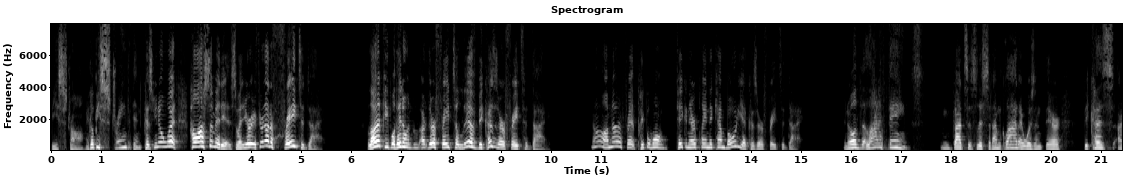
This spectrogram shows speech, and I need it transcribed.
be strong. It'll be strengthened. Because you know what? How awesome it is when you're, if you're not afraid to die. A lot of people, they don't, they're afraid to live because they're afraid to die. No, I'm not afraid. People won't take an airplane to Cambodia because they're afraid to die. You know, a lot of things. And God says, listen, I'm glad I wasn't there because I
